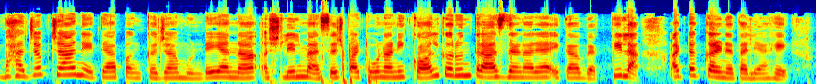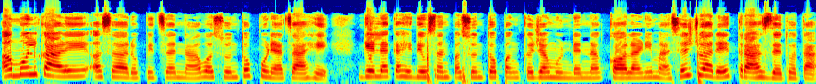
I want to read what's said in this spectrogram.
भाजपच्या नेत्या पंकजा मुंडे यांना अश्लील मेसेज पाठवून आणि कॉल करून त्रास देणाऱ्या एका व्यक्तीला अटक करण्यात आली आहे. अमोल काळे असं आरोपीचं नाव असून तो पुण्याचा आहे. गेल्या काही दिवसांपासून तो पंकजा मुंडेंना कॉल आणि मेसेजद्वारे त्रास देत होता.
